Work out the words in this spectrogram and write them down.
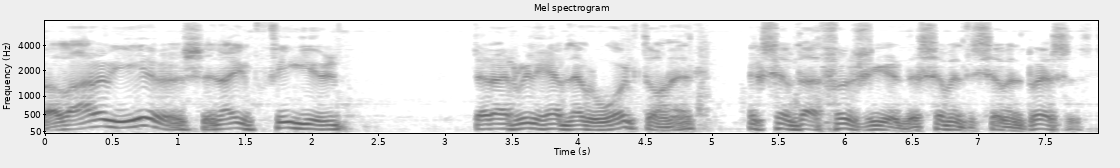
a lot of years, and I figured that I really have never worked on it except that first year, the 77 dresses.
